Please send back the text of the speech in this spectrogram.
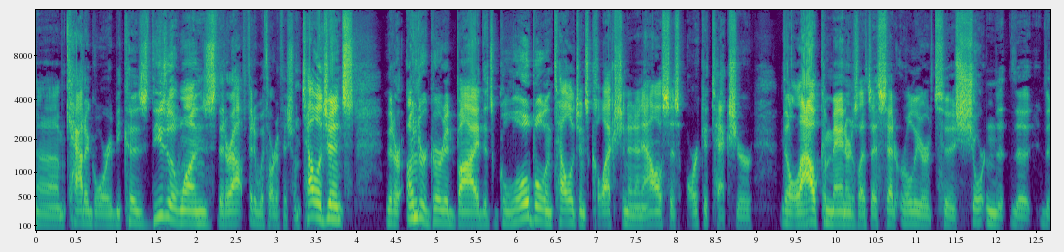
um, category because these are the ones that are outfitted with artificial intelligence that are undergirded by this global intelligence collection and analysis architecture that allow commanders, as I said earlier, to shorten the, the, the,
